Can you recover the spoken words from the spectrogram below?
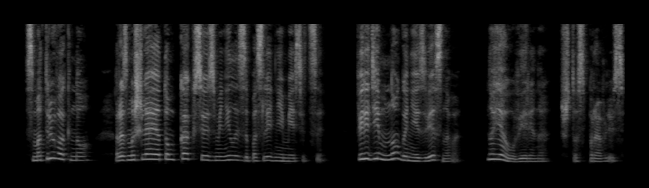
Смотрю в окно, размышляя о том, как все изменилось за последние месяцы. Впереди много неизвестного, но я уверена, что справлюсь.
